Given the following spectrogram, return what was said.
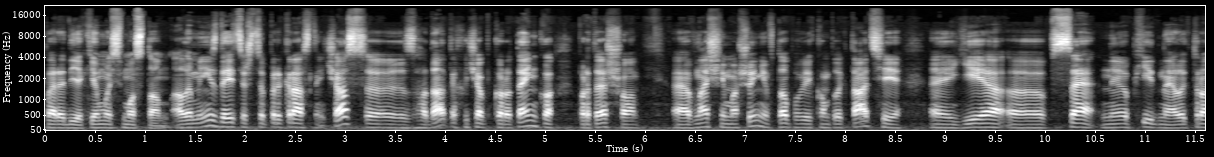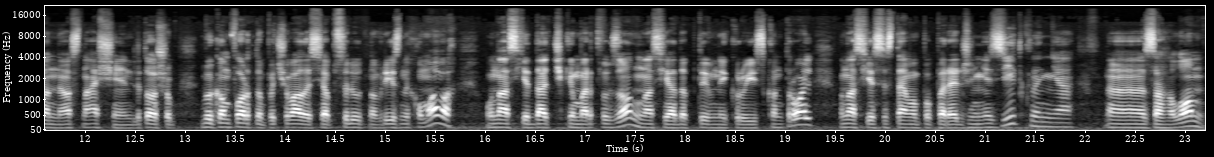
перед якимось мостом. Але мені здається, що це прекрасний час е, згадати, хоча б коротенько, про те, що е, в нашій машині в топовій комплектації е, є все необхідне електронне оснащення для того, щоб ви комфортно почувалися абсолютно в різних умовах. У нас є датчики мертвих зон, у нас є адаптивний круїз-контроль, у нас є система попередження зіткнення. Загалом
